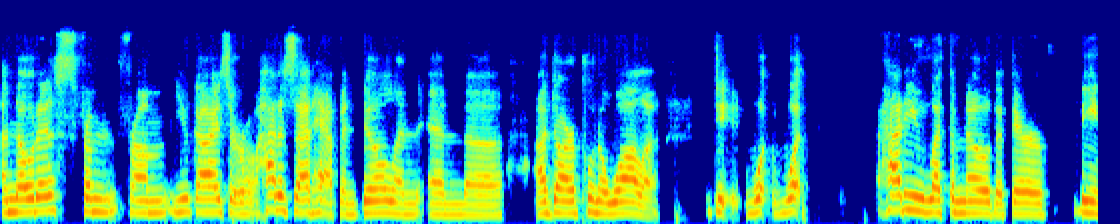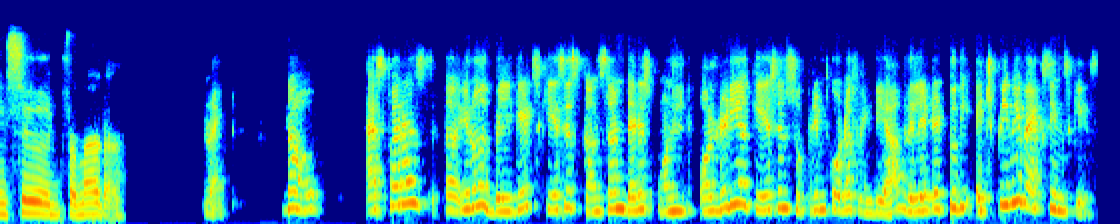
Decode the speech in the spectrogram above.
a notice from from you guys, or how does that happen? Bill and and uh, Adar Poonawalla. Do, what what? How do you let them know that they're being sued for murder. Right. Now, as far as uh, you know the bill gates case is concerned there is on, already a case in supreme court of india related to the hpv vaccines case.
